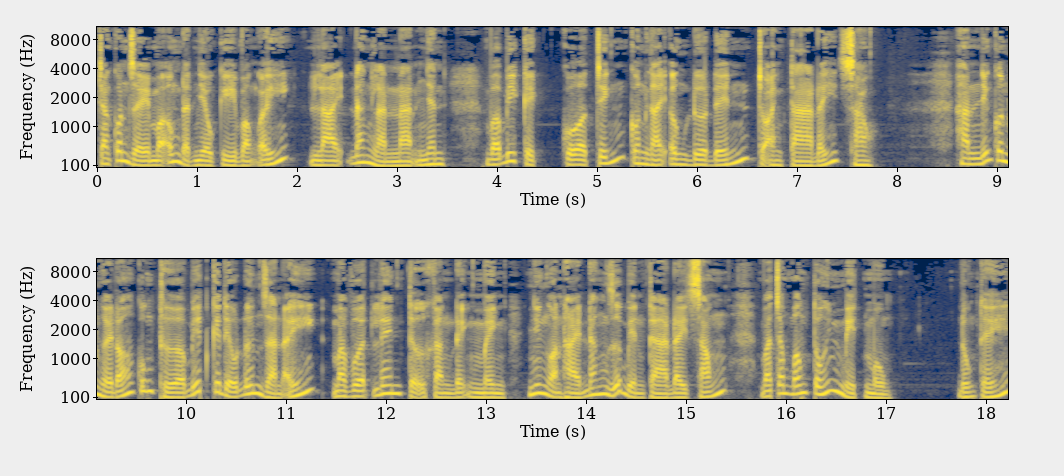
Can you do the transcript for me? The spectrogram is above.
Chàng con rể mà ông đặt nhiều kỳ vọng ấy lại đang là nạn nhân và bi kịch của chính con gái ông đưa đến cho anh ta đấy sao? Hẳn những con người đó cũng thừa biết cái điều đơn giản ấy mà vượt lên tự khẳng định mình như ngọn hải đăng giữa biển cả đầy sóng và trong bóng tối mịt mùng. Đúng thế,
